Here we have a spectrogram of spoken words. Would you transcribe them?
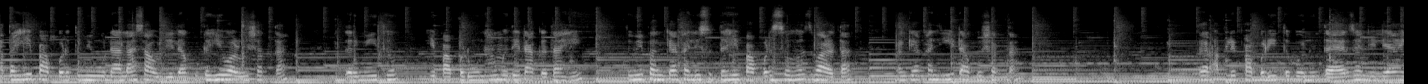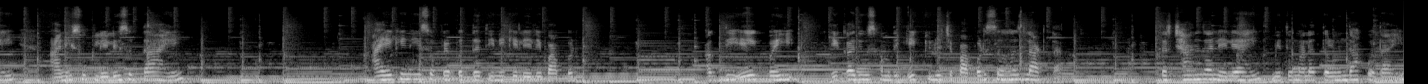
आता हे पापड तुम्ही उन्हाला सावलीला कुठेही वाळू शकता. तर मी इथं हे पापड उन्हामध्ये टाकत आहे. तुम्ही पंख्याखाली सुद्धा हे पापड सहज वाळतात. पंख्याखालीही टाकू शकता. तर आपले पापड इथं बनून तयार झालेले आहे आणि सुकलेले सुद्धा आहे. आहे की नाही सोप्या पद्धतीने केलेले पापड? अगदी एक बही एका दिवसामध्ये एक किलोचे पापड सहज लाटतात. तर छान झालेले आहे. मी तुम्हाला तळून दाखवत आहे.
